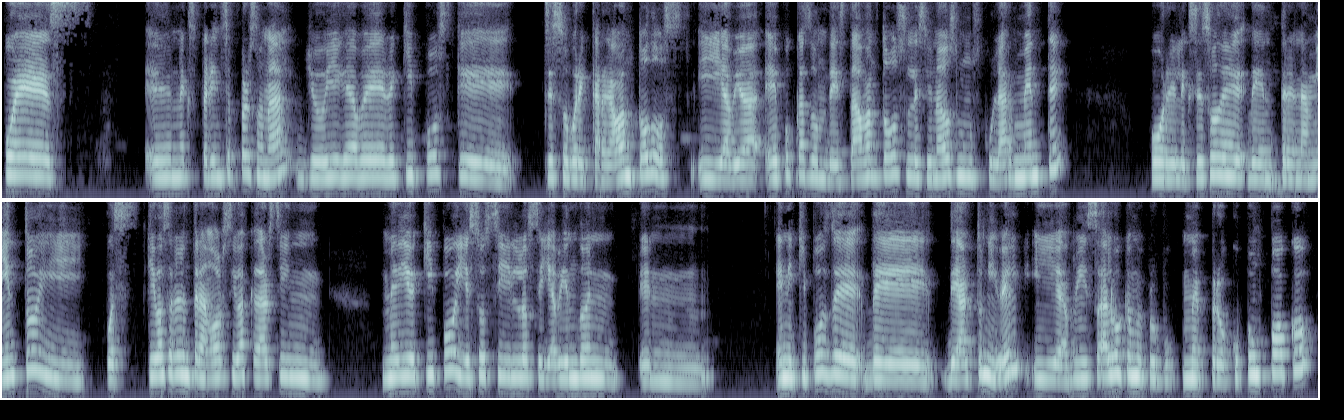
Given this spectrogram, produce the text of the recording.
Pues en experiencia personal, yo llegué a ver equipos que se sobrecargaban todos y había épocas donde estaban todos lesionados muscularmente por el exceso de entrenamiento y pues, ¿qué iba a ser el entrenador? Se iba a quedar sin medio equipo y eso sí lo seguía viendo en, en, equipos de, alto nivel y a mí es algo que me, me preocupa un poco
